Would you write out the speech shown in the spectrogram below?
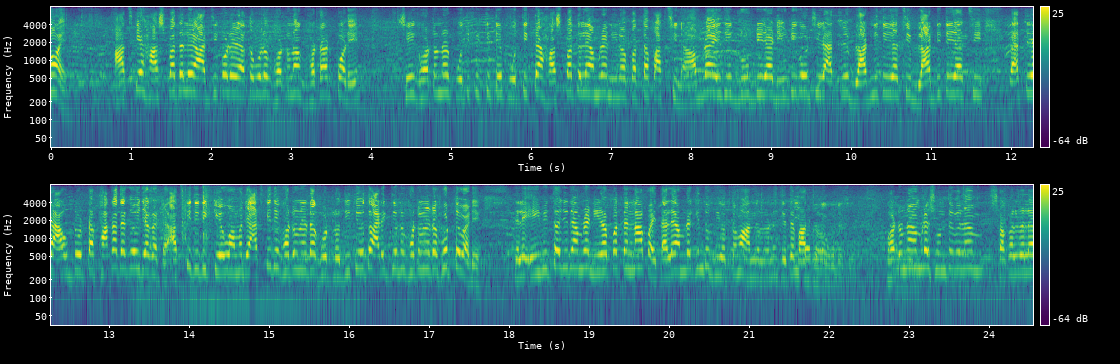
নয়। আজকে হাসপাতালে আর্জি করে এত বড় ঘটনা ঘটার পরে সেই ঘটনার পরিপ্রেক্ষিতে প্রত্যেকটা হাসপাতালে আমরা নিরাপত্তা পাচ্ছি না। আমরা এই যে গ্রুপ ডিরা ডিউটি করছি রাত্রে ব্লাড নিতে যাচ্ছি ব্লাড দিতে যাচ্ছি রাত্রে আউটডোরটা ফাঁকা থাকে ওই জায়গাটা। আজকে যদি কেউ আমাদের আজকে যে ঘটনাটা ঘটলো দ্বিতীয়ত আরেকজনের ঘটনাটা ঘটতে পারে। তাহলে এই ভিতরে যদি আমরা নিরাপত্তা না পাই তাহলে আমরা কিন্তু বৃহত্তম আন্দোলনে যেতে বাধ্য ঘটনা আমরা শুনতে পেলাম সকালবেলা।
